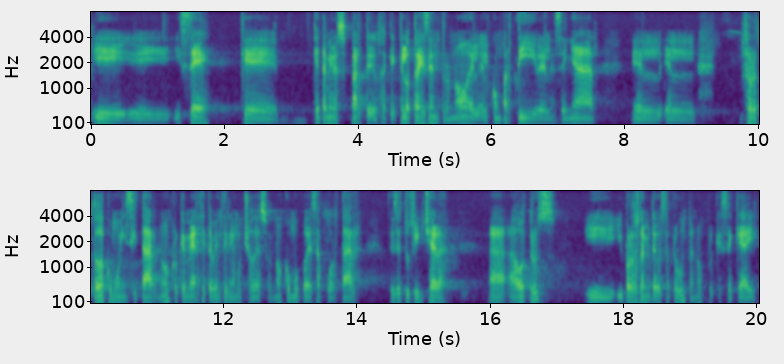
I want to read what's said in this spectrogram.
Y, sé que, que, también es parte, o sea, que, lo traes dentro, ¿no? El, compartir, el enseñar, el, sobre todo como incitar, ¿no? Creo que Merge también tenía mucho de eso, ¿no? Cómo puedes aportar desde tu trinchera a, otros. Y, por eso también te hago esta pregunta, ¿no? Porque sé que hay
